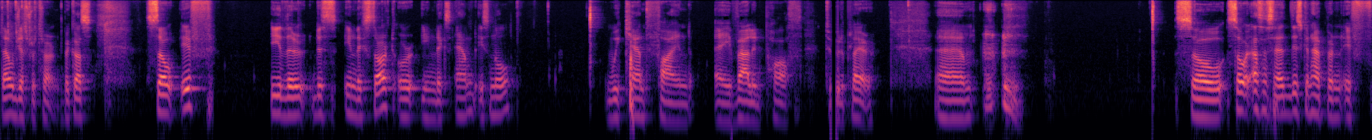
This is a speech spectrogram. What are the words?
then we just return. Because so if either this index start or index end is null we can't find a valid path to the player. Um, so so as I said this can happen if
